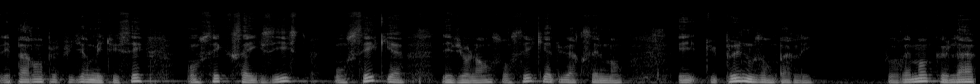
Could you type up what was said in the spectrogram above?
Les parents peuvent plus dire, mais tu sais, on sait que ça existe, on sait qu'il y a des violences, on sait qu'il y a du harcèlement. Et tu peux nous en parler. Il faut vraiment que là,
